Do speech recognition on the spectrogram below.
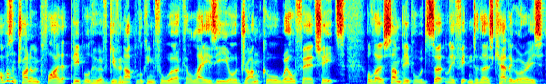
I wasn't trying to imply that people who have given up looking for work are lazy or drunk or welfare cheats, although some people would certainly fit into those categories.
